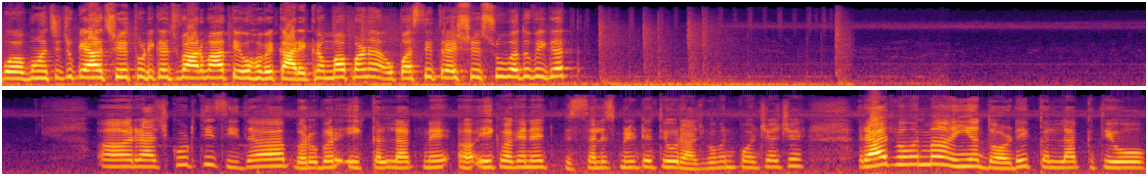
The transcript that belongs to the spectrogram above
પહોંચી ચૂક્યા છે. થોડીક જ વારમાં તેઓ હવે કાર્યક્રમમાં પણ ઉપસ્થિત રહેશે. શું વધુ વિગત? રાજકોટથી સીધા બરોબર એક કલાકને એક વાગ્યાને પિસ્તાલીસ મિનિટે તેઓ રાજભવન પહોંચ્યા છે. રાજભવનમાં અહીંયા દોઢેક કલાક તેઓ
